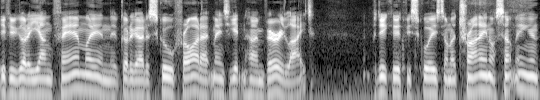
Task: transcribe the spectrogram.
if you've got a young family and they've got to go to school Friday, it means you're getting home very late, particularly if you're squeezed on a train or something. And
